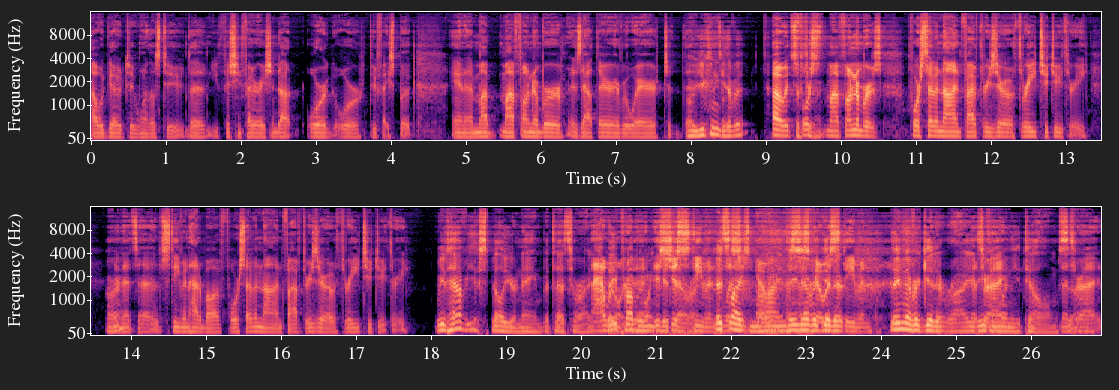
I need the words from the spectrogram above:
I would go to one of those two, the youthfishingfederation.org or through Facebook. And uh, my my phone number is out there everywhere. To Oh, you can give it. oh, it's four, right. my phone number is 479-530-3223. All And that's uh, Stephen Hattabaugh, 479-530-3223. We'd have you spell your name, but that's all right. Nah, we they won't probably that. won't It's get just that Steven. right. It's Let's like just go- mine. They never get it. Steven. They never get it right, That's even right. when you tell them. That's so right.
